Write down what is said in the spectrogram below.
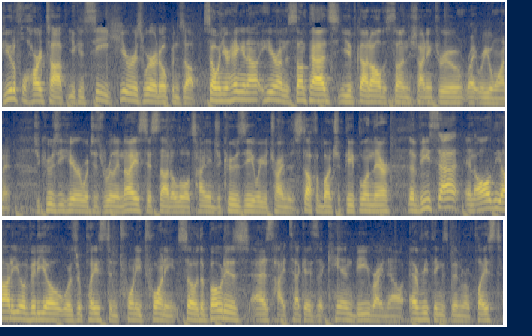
beautiful hardtop, you can see here is where it opens up. So when you're hanging out here on the sun pads, you've got all the sun shining through right where you want it jacuzzi here, which is really nice. It's not a little tiny jacuzzi where you're trying to stuff a bunch of people in there. The VSAT and all the audio video was replaced in 2020. So the boat is as high tech as it can be right now. Everything's been replaced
